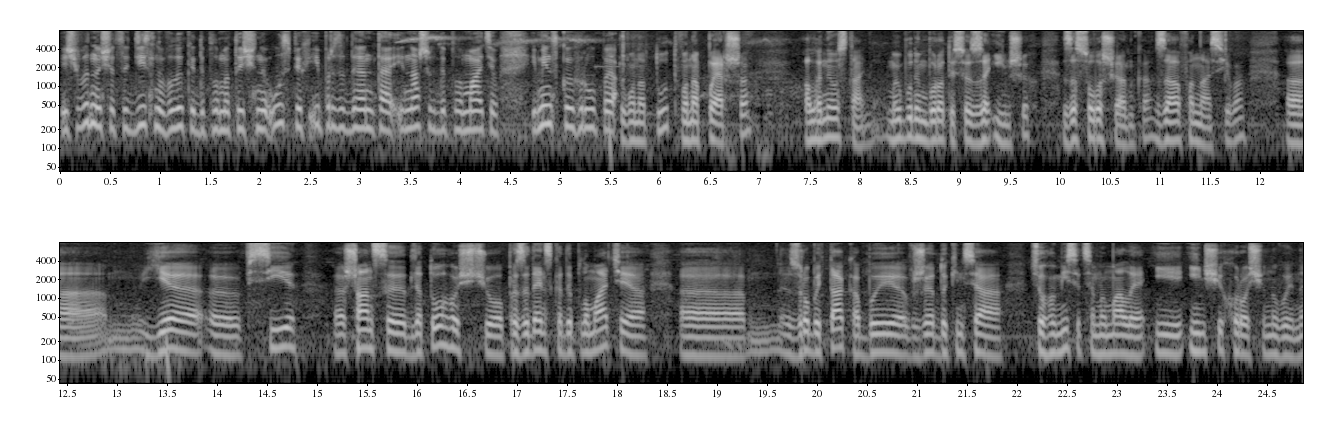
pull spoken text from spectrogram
І очевидно, що це дійсно великий дипломатичний успіх і президента, і наших дипломатів, і мінської групи. Вона тут, вона перша. Але не остання. Ми будемо боротися за інших, за Солошенка, за Афанасьєва. Е, Є е, всі е, шанси для того, що президентська дипломатія зробить так, аби вже до кінця цього місяця ми мали і інші хороші новини.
